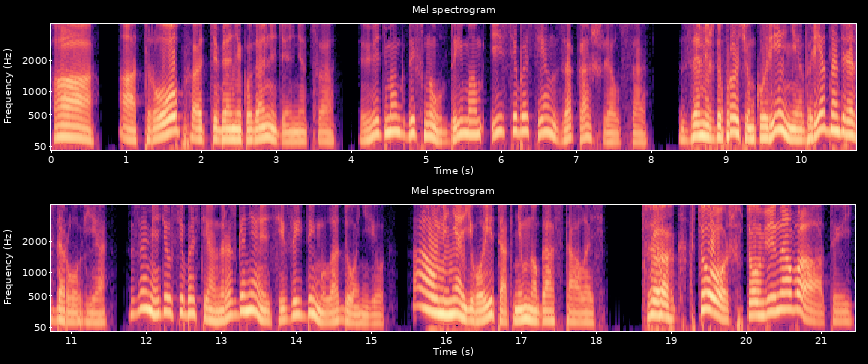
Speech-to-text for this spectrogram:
А, а труп от тебя никуда не денется». Ведьмак дыхнул дымом, и Себастьян закашлялся. «За, между прочим, курение вредно для здоровья», — заметил Себастьян, разгоняя сизый дым ладонью. «А у меня его и так немного осталось». «Так кто ж в том виноватый?»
